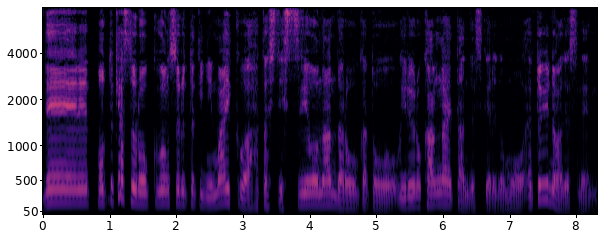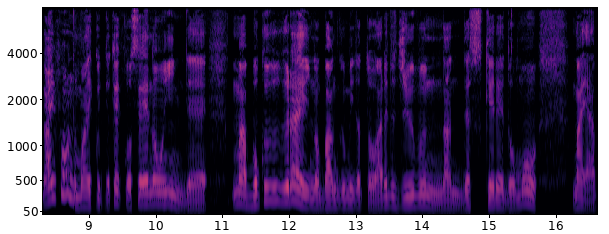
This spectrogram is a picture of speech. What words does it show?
で、ポッドキャストを録音するときにマイクは果たして必要なんだろうかといろいろ考えたんですけれども、えというのはですね、iPhone のマイクって結構性能いいんで、まあ僕ぐらいの番組だとあれで十分なんですけれども、まあやっ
